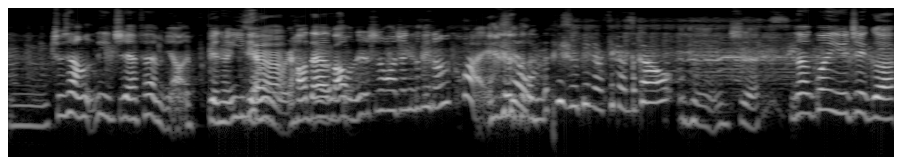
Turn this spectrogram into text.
嗯，就像荔枝 FM 一样，变成一点五，然后大家把我们的生活声音都非常快。是啊我们的 P 值变得非常的高。嗯，是。那关于这个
